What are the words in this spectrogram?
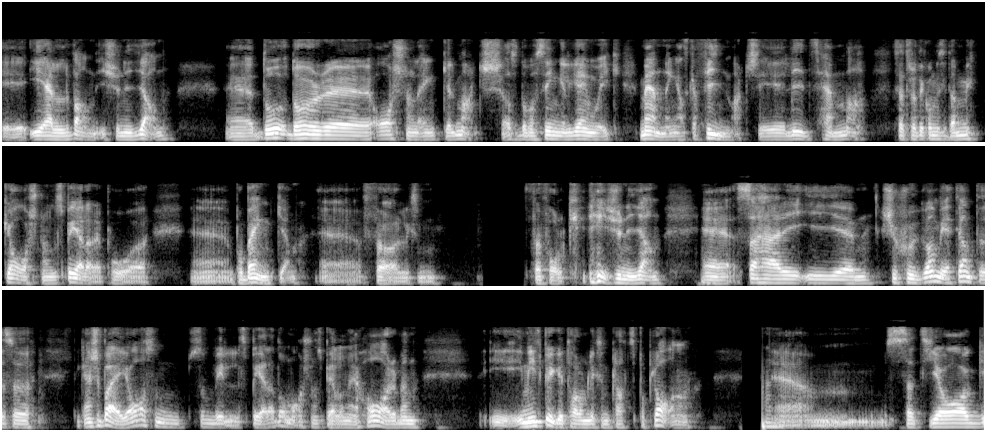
i 11 i 29an. Eh, då, då har eh, Arsenal enkel match, alltså de har single game week, men en ganska fin match i Leeds hemma. Så jag tror att det kommer att sitta mycket Arsenal-spelare på, eh, på bänken för, liksom, för folk i 29an. Så här i, i 27an vet jag inte, så det kanske bara är jag som, som vill spela de Arsenal-spelarna jag har, men i, i mitt bygge tar de liksom plats på planen. Mm. Um, så att jag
